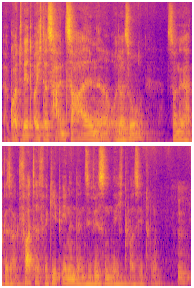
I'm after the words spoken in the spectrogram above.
äh, Gott wird euch das heimzahlen ne, oder mhm. so, sondern er hat gesagt, Vater, vergib ihnen, denn sie wissen nicht, was sie tun. Mhm.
